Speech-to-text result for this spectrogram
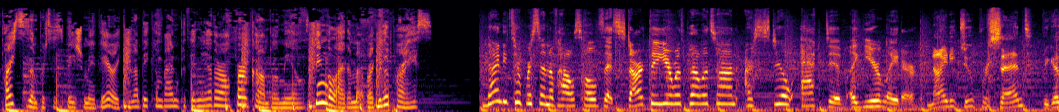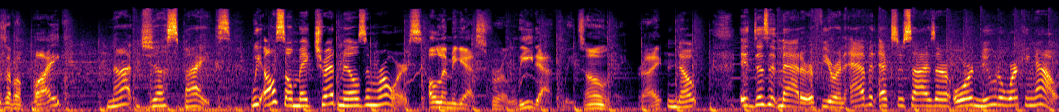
Prices and participation may vary, cannot be combined with any other offer or combo meal. Single item at regular price. 92% of households that start the year with Peloton are still active a year later. 92% because of a bike? Not just bikes. We also make treadmills and rowers. Oh, let me guess, for elite athletes only, right? Nope. It doesn't matter if you're an avid exerciser or new to working out.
